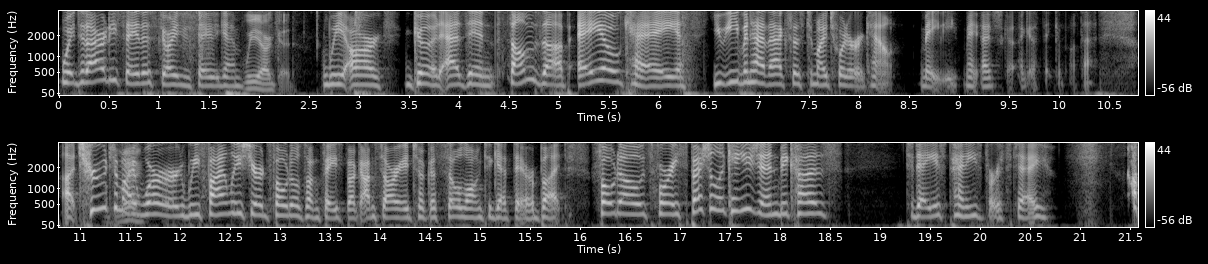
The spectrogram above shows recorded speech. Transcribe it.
Wait, did I already say this? Do I need to say it again? we are good. We are good, as in thumbs up, a okay. You even have access to my Twitter account. Maybe, maybe I just got I got to think about that. Uh, true to my Yeah. word, we finally shared photos on Facebook. I'm sorry it took us so long to get there, but photos for a special occasion because today is Penny's birthday.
